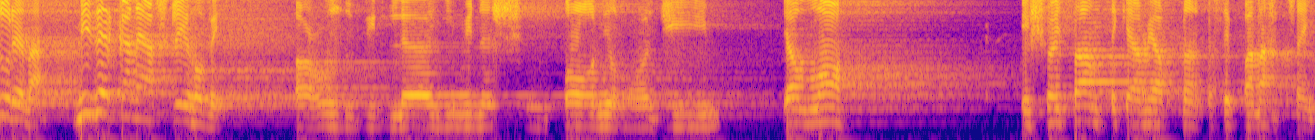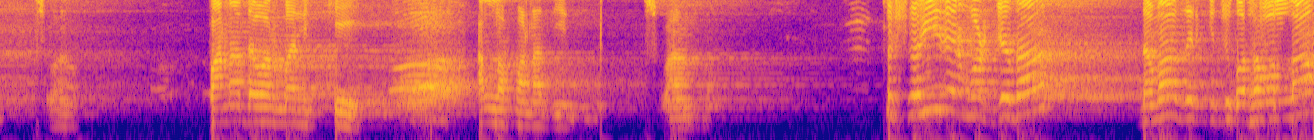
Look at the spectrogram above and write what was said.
জোরে না, নিজের কানে আসলেই হবে। আউযু বিল্লাহি মিনাশ শাইতানির আল্লাহ এই শয়তান থেকে আমি আপনার কাছে পানাহ চাই। পানা দেওয়ার মালিক কে? আল্লাহ পানা দিয়ে দিন। তো শহীদের মর্যাদা, নামাজের কিছু কথা বললাম,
